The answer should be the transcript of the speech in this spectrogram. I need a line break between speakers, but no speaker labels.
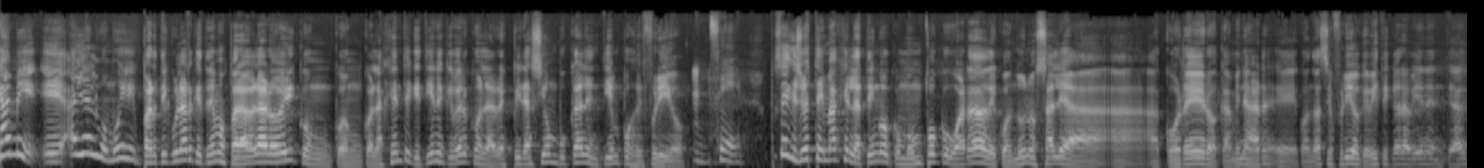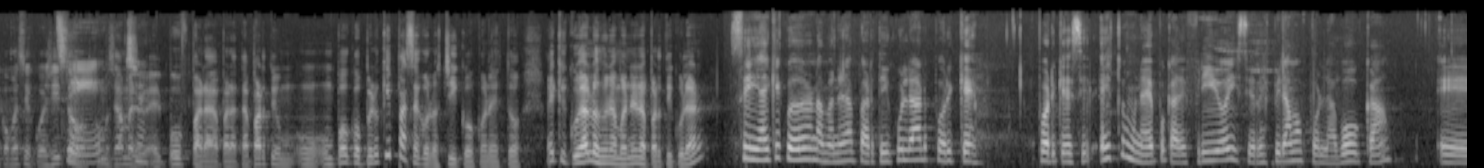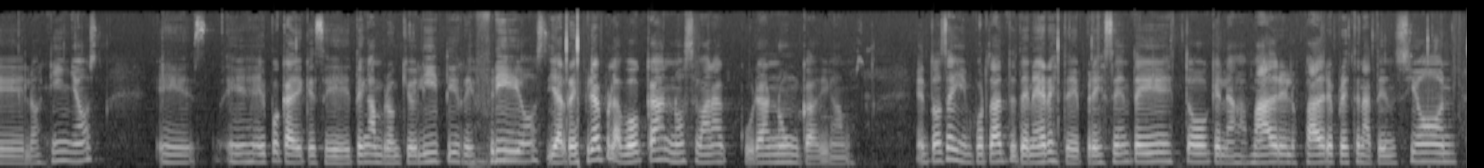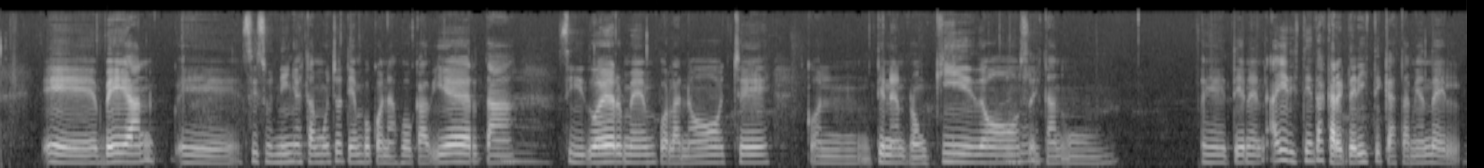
Cami, eh, hay algo muy particular que tenemos para hablar hoy con, con- con la gente que tiene que ver con la respiración bucal en tiempos de frío.
Sí.
Pues sabés que yo esta imagen la tengo como un poco guardada de cuando uno sale a, a- a correr o a caminar, eh, cuando hace frío, que viste que ahora vienen, te dan como ese cuellito,
Sí,
¿cómo se llama? El,
sí.
el puff para, para taparte un, un- un poco. Pero ¿qué pasa con los chicos con esto? ¿Hay que cuidarlos de una manera particular?
Sí, hay que cuidar de una manera particular. ¿Por qué? Porque si, esto es una época de frío y si respiramos por la boca, eh, los niños, es época de que se tengan bronquiolitis, resfríos, y al respirar por la boca no se van a curar nunca, digamos. Entonces es importante tener este, presente esto, que las madres, los padres presten atención, eh, vean eh, si sus niños están mucho tiempo con la boca abierta, si duermen por la noche, con, tienen ronquidos, están, eh, tienen, hay distintas características también del,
